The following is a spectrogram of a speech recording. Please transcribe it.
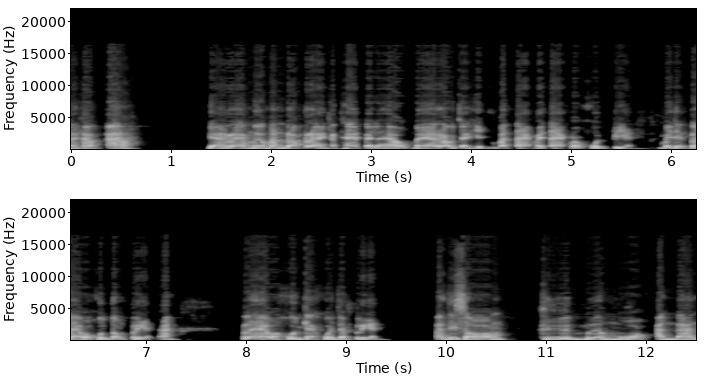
นะครับอ้าวอย่างแรกเมื่อมันรับแรงกระแทกไปแล้ว แม้เราจะเห็นว่ามันแตกไม่แตกเราควรเปลี่ยน ไม่ได้แปลว่าคุณต้องเปลี่ยนนะ แปลว่าคุณแค่ควรจะเปลี่ยน อันที่สองคือเมื่อหมวกอันนั้น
